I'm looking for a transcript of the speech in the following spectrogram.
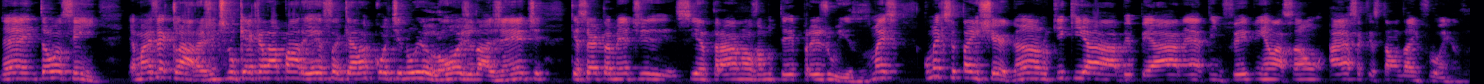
né? Então, assim, é, mas é claro, a gente não quer que ela apareça, que ela continue longe da gente, que certamente se entrar nós vamos ter prejuízos. Mas como é que você está enxergando? O que, que a BPA né, tem feito em relação a essa questão da influenza?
